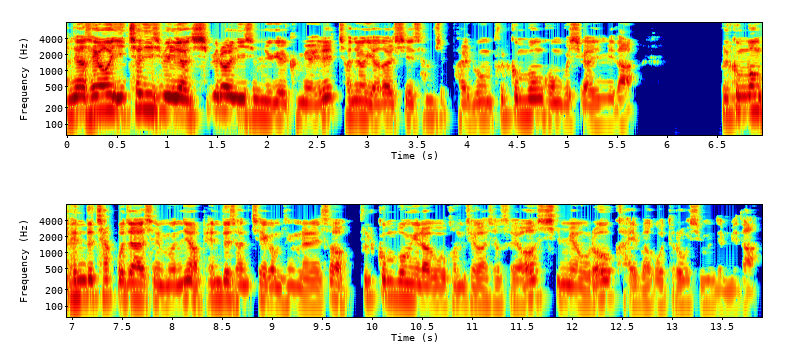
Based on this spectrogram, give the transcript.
안녕하세요. 2021년 11월 26일 금요일 저녁 8시 38분 불금봉 공부 시간입니다. 불금봉 밴드 찾고자 하시는 분요. 밴드 전체 검색란에서 불금봉이라고 검색하셔서요. 실명으로 가입하고 들어오시면 됩니다.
